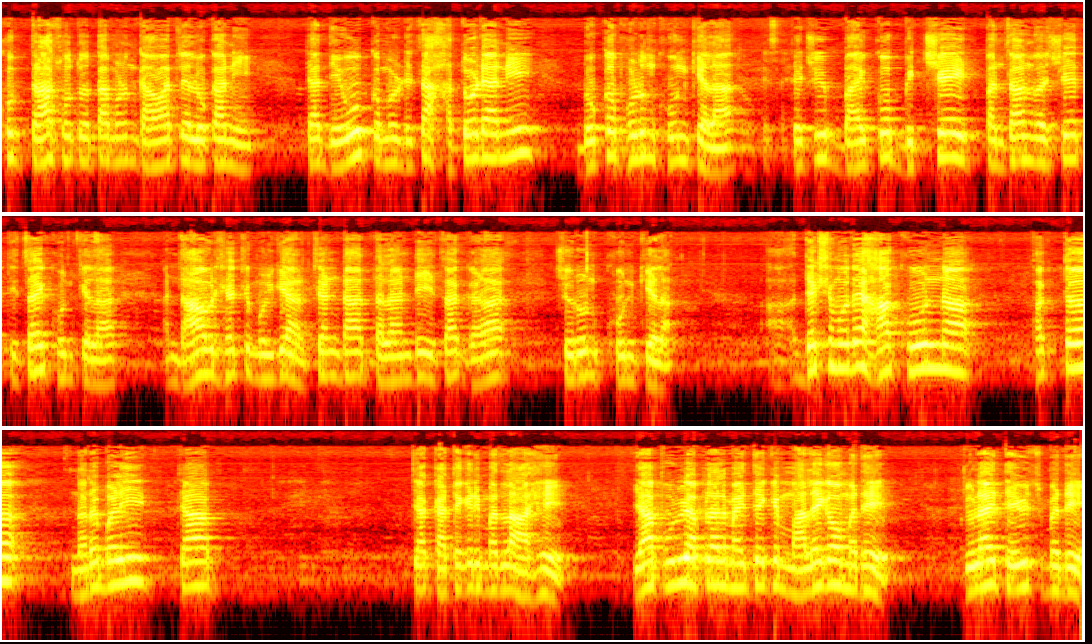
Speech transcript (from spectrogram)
खूप त्रास होत होता म्हणून गावातल्या लोकांनी त्या देऊ कम्युनिटीचा हातोड्याने डोकं फोडून खून केला. त्याची बायको बिच्छे पंचावन्न वर्षे तिचाही खून केला. आणि दहा वर्षाची मुलगी अर्चंटा तलांडी हिचा गळा चिरून खून केला. अध्यक्ष महोदय हा खून फक्त नरबळीच्या त्या कॅटेगरीमधला आहे. यापूर्वी आपल्याला माहिती आहे की मालेगावमध्ये जुलै तेवीसमध्ये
